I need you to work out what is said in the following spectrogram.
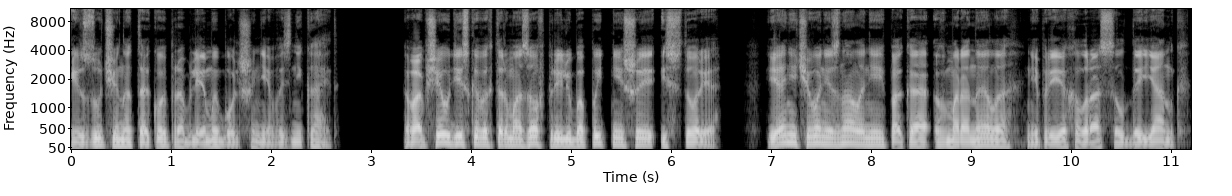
изучено, такой проблемы больше не возникает. Вообще у дисковых тормозов прелюбопытнейшая история. Я ничего не знал о ней, пока в Маранелло не приехал Рассел Де Янг,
